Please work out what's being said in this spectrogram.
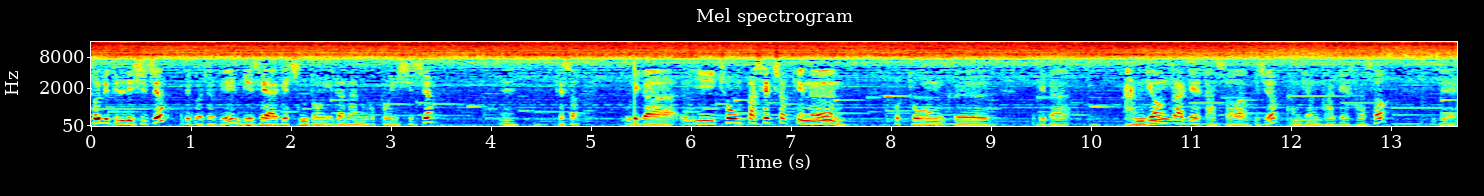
소리 들리시죠? 그리고 저기 미세하게 진동이 일어나는 거 보이시죠? 네. 그래서 우리가 이 초음파 세척기는 보통 그 우리가 안경 가게 가서 그죠? 안경 가게 가서 이제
